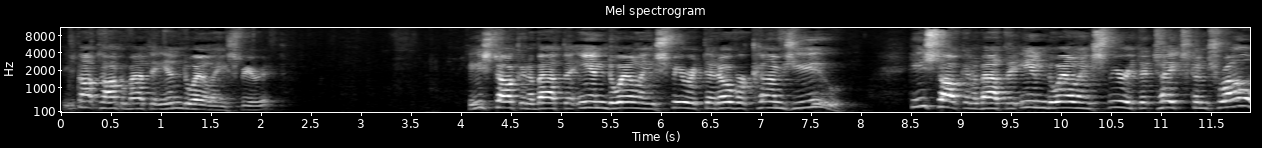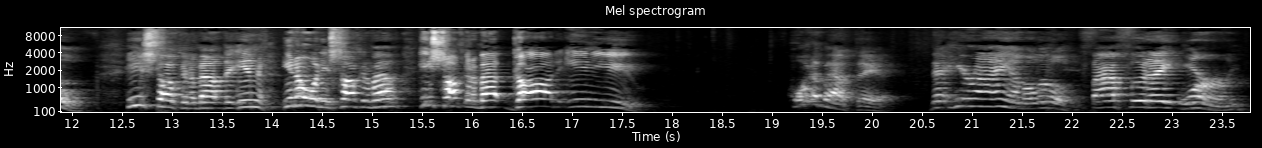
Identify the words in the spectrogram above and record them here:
He's not talking about the indwelling spirit. He's talking about the indwelling spirit that overcomes you. He's talking about the indwelling spirit that takes control. He's talking about the in. You know what he's talking about? He's talking about God in you. What about that? That here I am, a little five foot eight worm,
